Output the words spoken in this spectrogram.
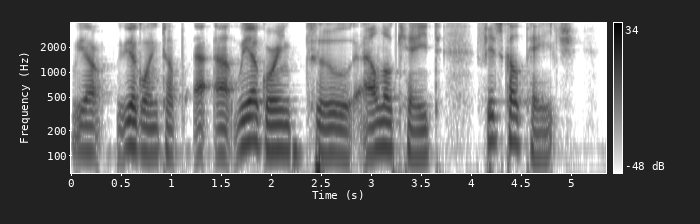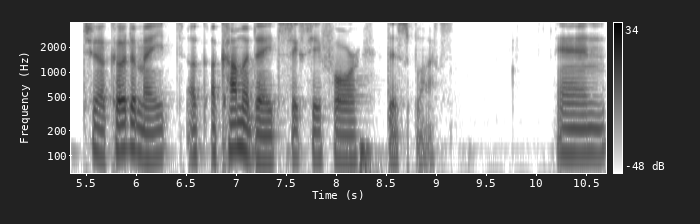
We are we are going to uh, uh, we are going to allocate physical page to accommodate, accommodate 64 disk blocks. And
